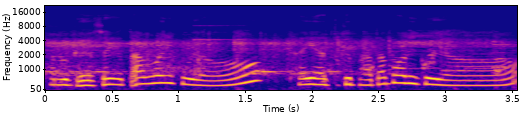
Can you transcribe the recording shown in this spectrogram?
바로 별세개 따버리고요. 다이아 두 개 받아버리고요.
